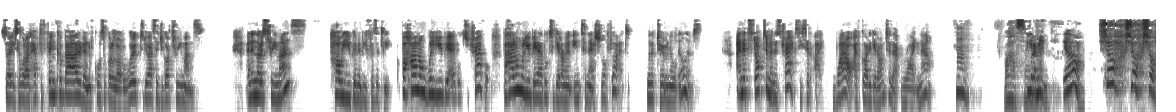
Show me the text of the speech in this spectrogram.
So he said, well, I'd have to think about it. And of course, I've got a lot of work to do. I said, you got three months. And in those three months, how are you going to be physically? For how long will you be able to travel? For how long will you be able to get on an international flight with a terminal illness? And it stopped him in his tracks. He said, I, wow, I've got to get onto that right now. Hmm. Wow. Sam. See what I mean? Yeah. Sure, sure, sure.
